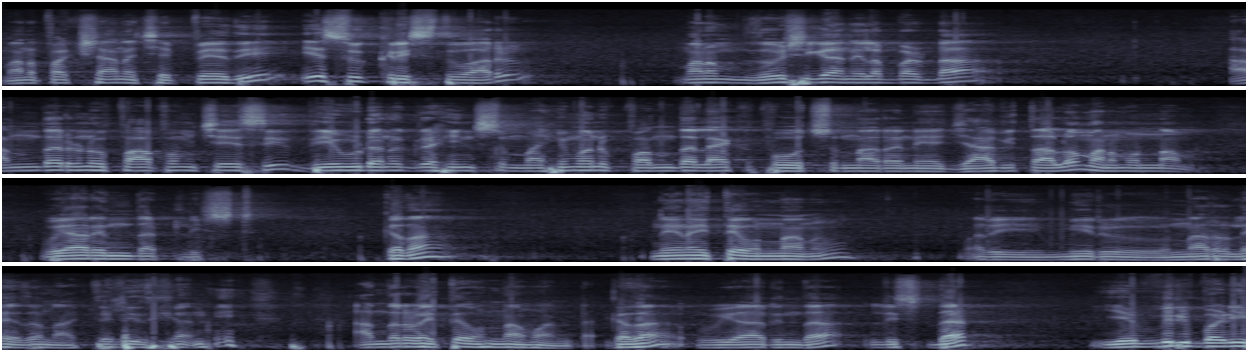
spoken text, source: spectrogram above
మన పక్షాన చెప్పేది యేసుక్రీస్తు వారు. మనం దోషిగా నిలబడ్డా అందరూ పాపం చేసి దేవుడు అనుగ్రహించు మహిమను పొందలేకపోతున్నారనే జాబితాలో మనం ఉన్నాం వీఆర్ ఇన్ దట్ లిస్ట్ కదా? నేనైతే ఉన్నాను. మరి మీరు ఉన్నారో లేదో నాకు తెలియదు కానీ అందరం అయితే ఉన్నామంట. కదా? We're in the list that everybody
